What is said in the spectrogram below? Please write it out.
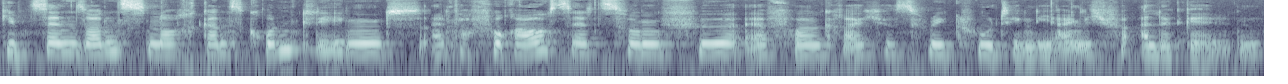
Gibt es denn sonst noch ganz grundlegend einfach Voraussetzungen für erfolgreiches Recruiting, die eigentlich für alle gelten?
